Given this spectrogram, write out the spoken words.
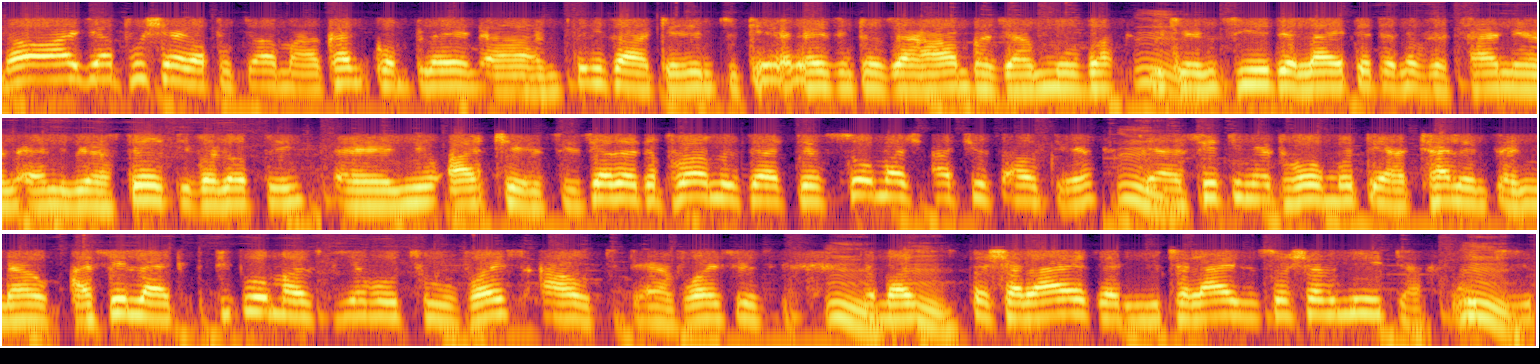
No, i hayi kuyaphusheka bhuti wami. Um, I can't complain. Uh, things are getting together. Izinto ziyahamba ziyamuva. Hmm. We can see the light at the end of the tunnel and we are still developing uh, new artists. It's just that the problem is that there's so much artists out there. Hmm. They are sitting at home with their talents and now I feel like people must be able to voice out their voices. Hmm. They must specialize and utilize social media. Which is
